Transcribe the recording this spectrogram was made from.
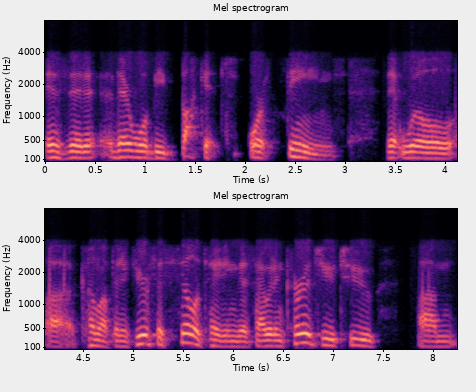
is that there will be buckets or themes that will uh, come up. And if you're facilitating this, I would encourage you to um,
